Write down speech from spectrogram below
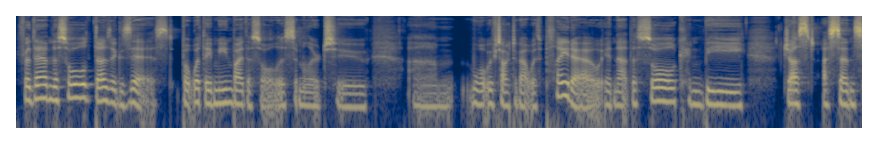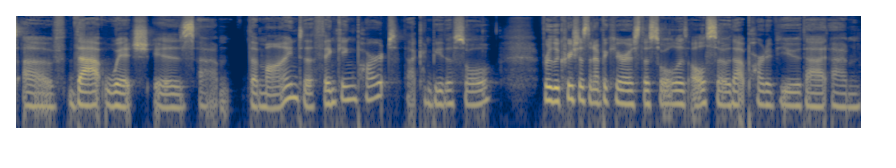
for them, the soul does exist, but what they mean by the soul is similar to um, what we've talked about with Plato, in that the soul can be just a sense of that which is um, the mind, the thinking part, that can be the soul. For Lucretius and Epicurus, the soul is also that part of you that um,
